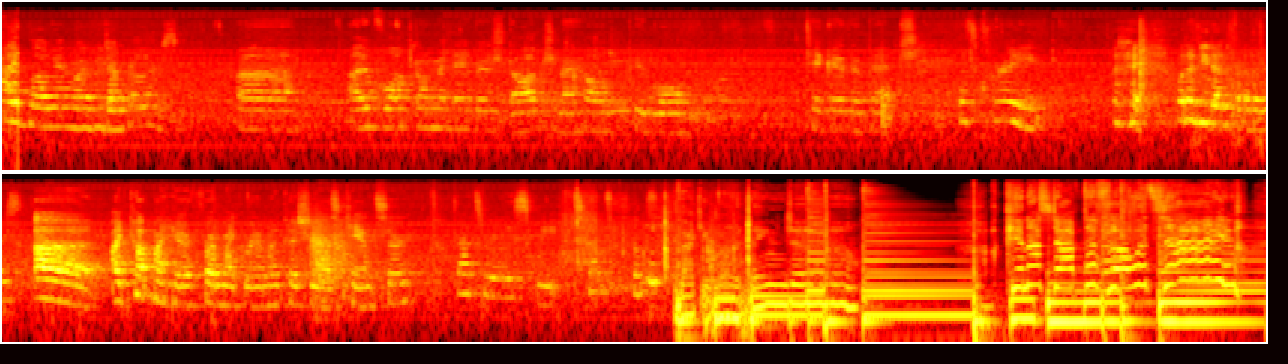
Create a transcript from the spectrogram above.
Hi Logan, what have you done for others? Uh, I've walked on my neighbor's dogs and I help people take care of their pets. That's great. Okay, what have you done for others? Uh, I cut my hair for my grandma because she has cancer. That's really sweet. Like you were an angel. Or Can I stop the flow of time?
